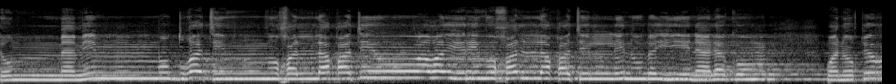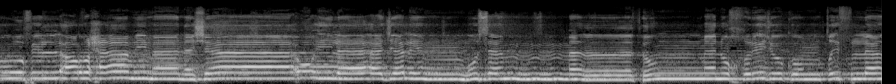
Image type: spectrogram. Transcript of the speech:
ثم من مضغة مخلقة وغير مخلقة لنبين لكم ونقر في الأرحام ما نشاء إلى أجل مسمى ثم نخرجكم طفلا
